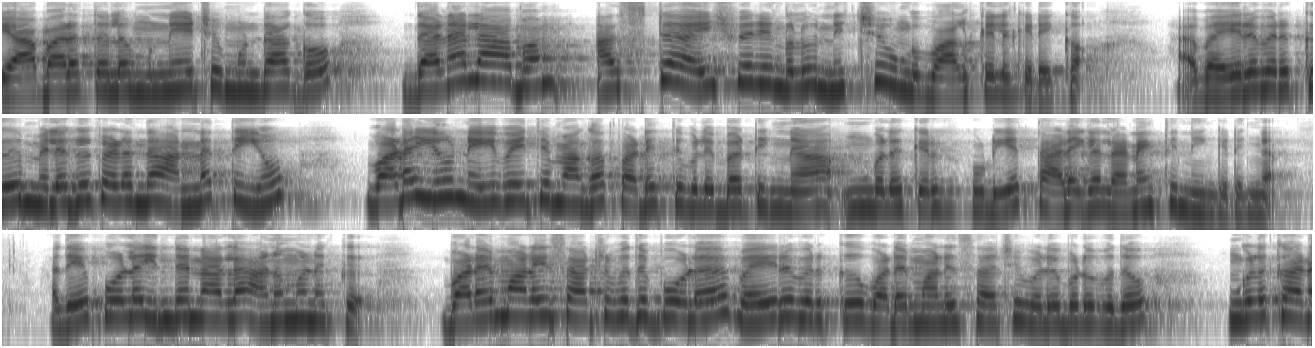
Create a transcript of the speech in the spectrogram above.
வியாபாரத்தில் முன்னேற்றம் உண்டாகும் தனலாபம் அஷ்ட ஐஸ்வர்யங்களும் நிச்சயம் உங்கள் வாழ்க்கையில் கிடைக்கும். பைரவருக்கு மிளகு கலந்த அன்னத்தையும் வடையும் நெய்வேத்தியமாக படைத்து வழிபட்டிங்கன்னா உங்களுக்கு இருக்கக்கூடிய தடைகள் அனைத்து நீங்கிடுங்க அதே போல் இந்த நாளில் அனுமனுக்கு வடைமாலை சாற்றுவது போல பைரவருக்கு வடைமாலை சாற்றி வழிபடுவதோ உங்களுக்கான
